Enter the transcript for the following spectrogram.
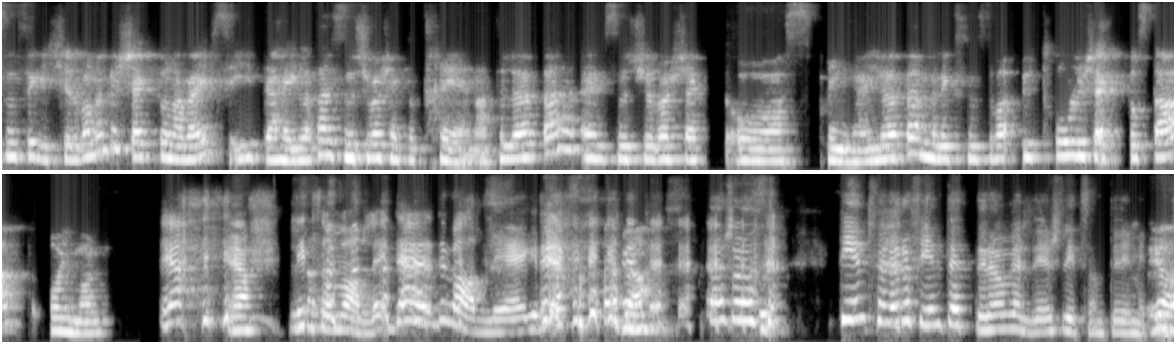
syns jeg ikke det var noe kjekt underveis i det hele tatt. Jeg syns ikke det var kjekt å trene til løpet. Jeg syns ikke det var kjekt å springe i løpet, men jeg syns det var utrolig kjekt på start og i mål. ja. Ja. Litt sånn vanlig. Det er det vanlige, egentlig. Ja, Det er så fint før og fint etter og veldig slitsomt i midten. ja.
